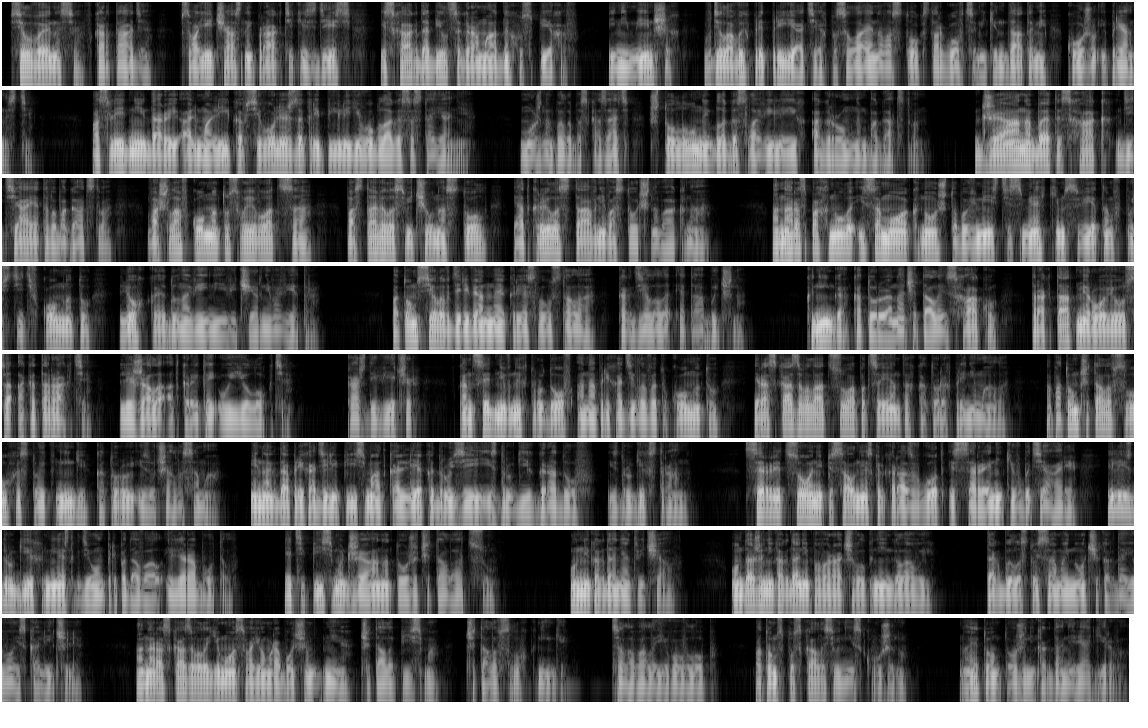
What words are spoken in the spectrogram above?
В Силвеносе, в Картаде, в своей частной практике здесь Исхак добился громадных успехов, и не меньших в деловых предприятиях, посылая на восток с торговцами-киндатами кожу и пряности. Последние дары Аль-Малика всего лишь закрепили его благосостояние. Можно было бы сказать, что луны благословили их огромным богатством. Джиана Бет Исхак, дитя этого богатства, вошла в комнату своего отца, поставила свечу на стол и открыла ставни восточного окна. Она распахнула и само окно, чтобы вместе с мягким светом впустить в комнату легкое дуновение вечернего ветра. Потом села в деревянное кресло у стола, как делала это обычно. Книга, которую она читала из Хаку, трактат Мировиуса о катаракте, лежала открытой у ее локтя. Каждый вечер, в конце дневных трудов, она приходила в эту комнату и рассказывала отцу о пациентах, которых принимала, а потом читала вслух из той книги, которую изучала сама. Иногда приходили письма от коллег и друзей из других городов, из других стран. Сэр Рицони писал несколько раз в год из Сареники в Батиаре или из других мест, где он преподавал или работал. Эти письма Джиана тоже читала отцу. Он никогда не отвечал. Он даже никогда не поворачивал к ней головы. Так было с той самой ночи, когда его искалечили. Она рассказывала ему о своем рабочем дне, читала письма, читала вслух книги, целовала его в лоб — Потом спускалась вниз к ужину. На это он тоже никогда не реагировал.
